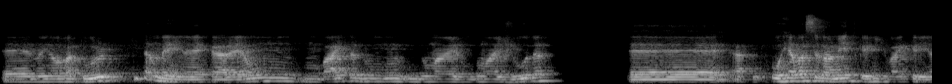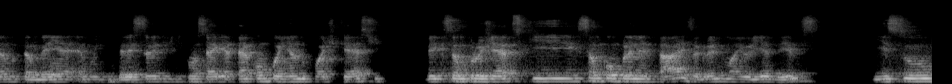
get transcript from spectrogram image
é, no Inovatur, que também, né, cara, é um, um baita de, um, de, uma, de uma ajuda é, o relacionamento que a gente vai criando também é, é, muito interessante, a gente consegue até acompanhando o podcast ver que são projetos que são complementares, a grande maioria deles. Isso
